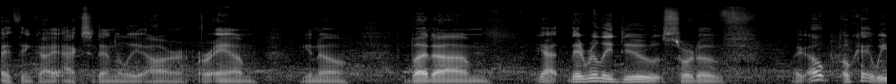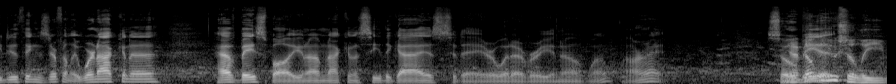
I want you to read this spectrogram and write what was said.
I- think I accidentally are or am, you know. But um, yeah, they really do sort of like, oh, okay, we do things differently. We're not gonna have baseball, you know. I'm not gonna see the guys today or whatever, you know. Well, all right. So yeah, they'll it. usually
